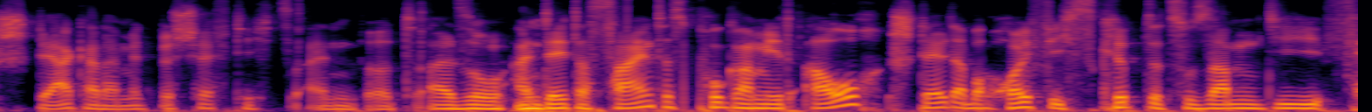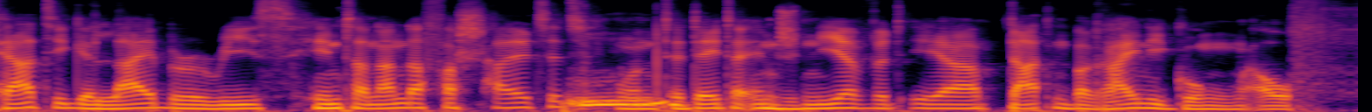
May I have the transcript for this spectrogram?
stärker damit beschäftigt sein wird. Also ein Data Scientist programmiert auch, stellt aber häufig Skripte zusammen, die fertige Libraries hintereinander verschaltet und der Data Engineer wird eher Datenbereinigungen auf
